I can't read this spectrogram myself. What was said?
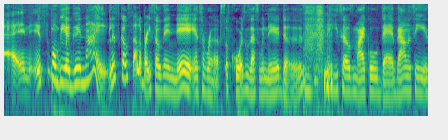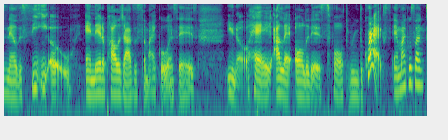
And it's gonna be a good night. Let's go celebrate. So then Ned interrupts, of course, because that's what Ned does. and he tells Michael that Valentine is now the CEO. And Ned apologizes to Michael and says, you know, hey, I let all of this fall through the cracks. And Michael's like,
